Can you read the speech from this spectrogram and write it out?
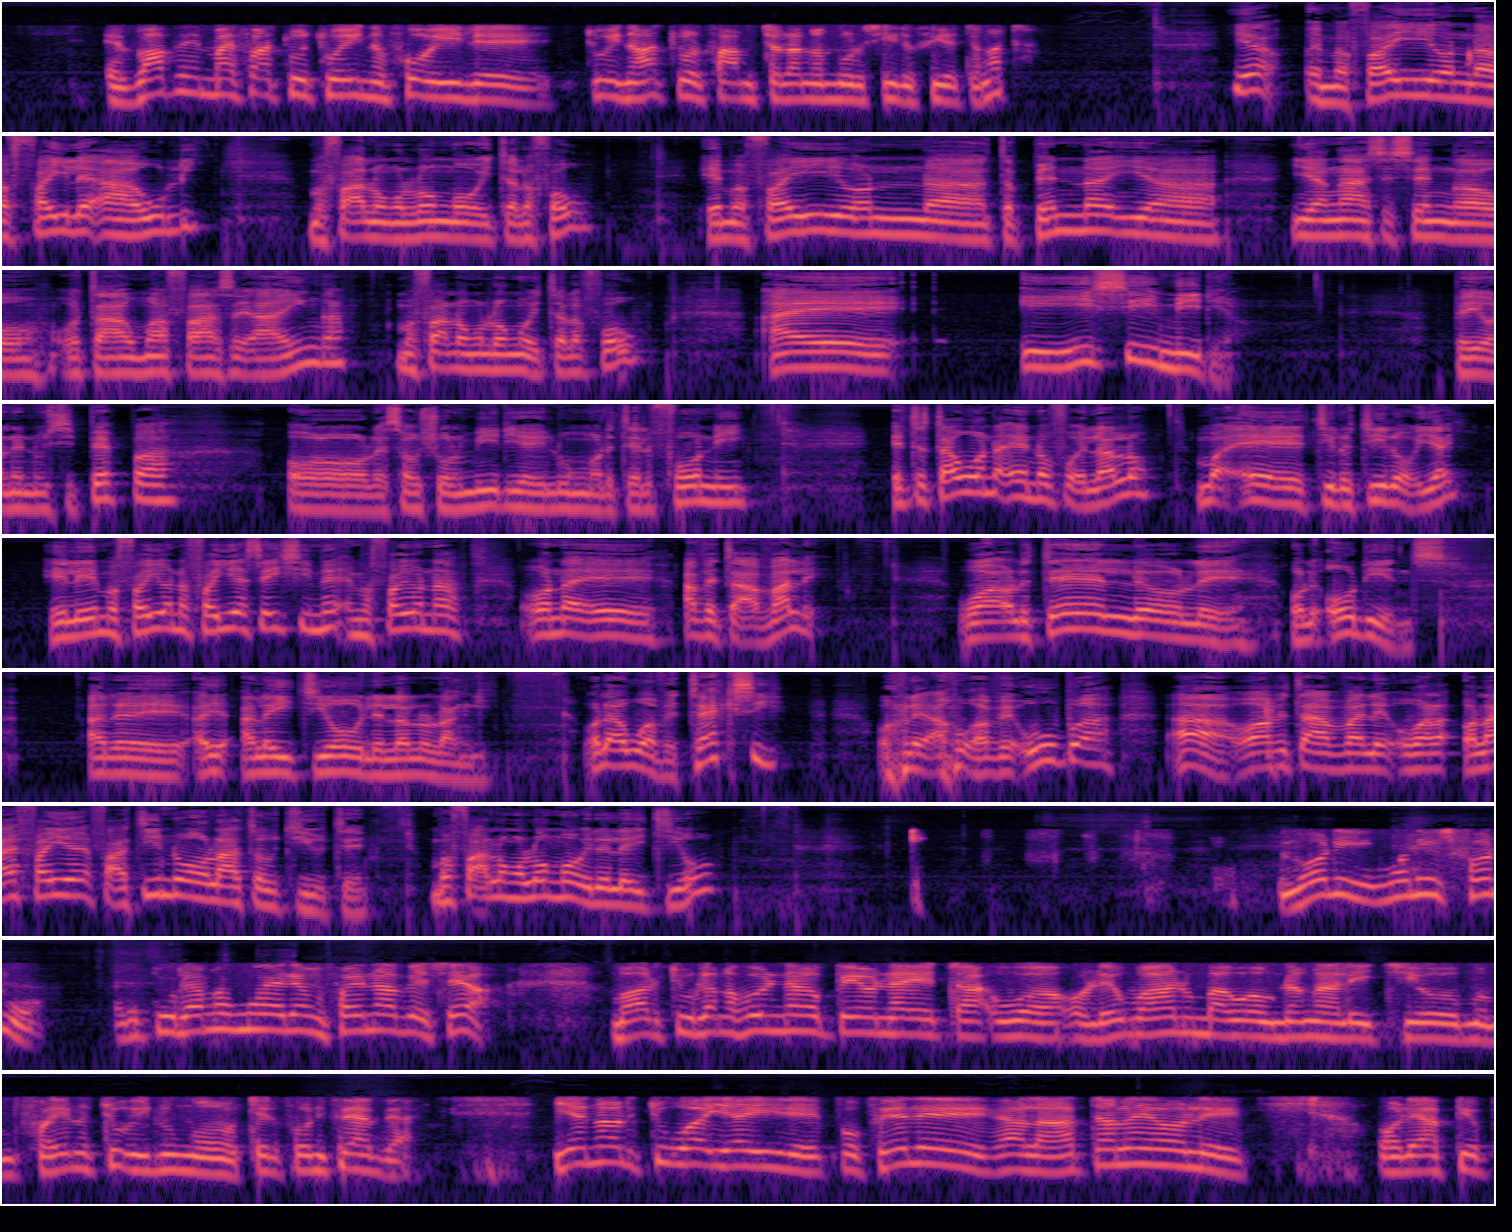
e vave mae faatuatuaina foʻi i le tuuina atu o le faamatalaga mo le silafia tagata ia yeah, e mafai ona faile auli ah, ma whaalongolongo i telefou. E ma whai on uh, ta pena i a, i a ngā sesenga o, o tā umafa se a inga, ma whaalongolongo i telefou. Ai i isi media, pe o le nusi pepa, o le social media i lungo le telefoni, e te tauana e nofo i lalo, ma e tilo tilo i ai. E le e ma whai ona whai se isi me, e ma whai ona, ona e aveta vale. Wa o le te le, o le audience, ale ale itio le lalolangi o le au ave taxi o le au ave uber a o ave ta vale o la faia fa tino o latou tiute ma fa longo longo ile le itio moni moni is fono ale tu langa mai le mfaina besea ma le tulaga foi naga pe ona e taʻua o le ua alu maua aunaga le itio ma mafai ona tuuiluga o telefoni feaveai ia na le tua ia le popele ala ata le o le o le apia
